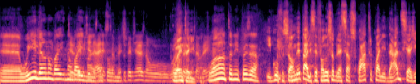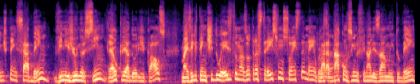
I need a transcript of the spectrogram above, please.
É, o William não vai, não vai ir mais, né, também, O David Neres não, o, o Anthony, Anthony também. O Anthony, pois é. E Gufo, só um detalhe, você falou sobre essas quatro qualidades, se a gente pensar bem, Vini Júnior sim, é o criador de caos, mas ele tem tido êxito nas outras três funções também. O pois cara é. tá conseguindo finalizar muito bem,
